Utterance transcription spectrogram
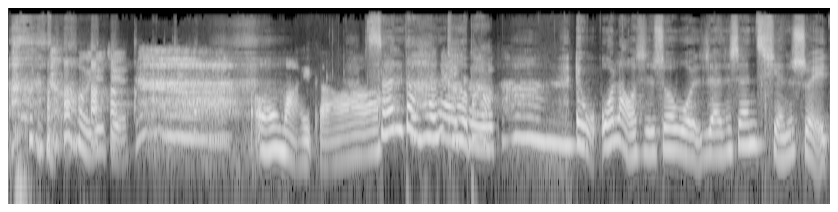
然后我就觉得 Oh my god！真的很可怕。哎、欸，我老实说，我人生潜水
